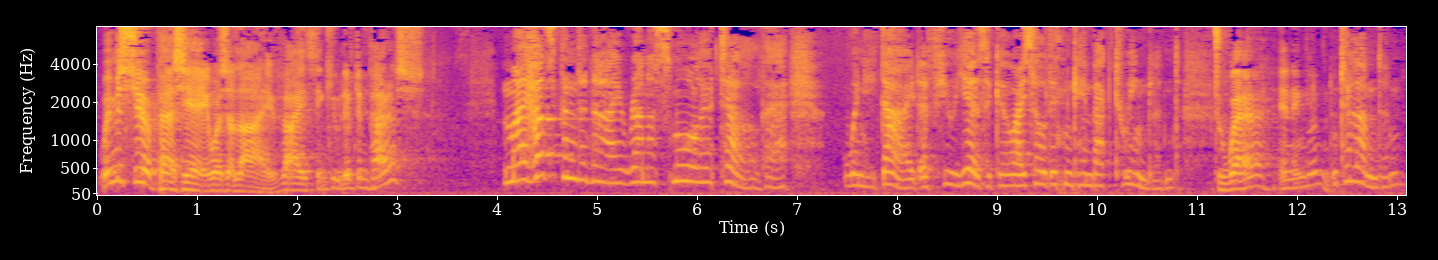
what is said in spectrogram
When Monsieur Percier was alive, I think you lived in Paris? My husband and I run a small hotel there. When he died a few years ago, I sold it and came back to England. To where in England? To London.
